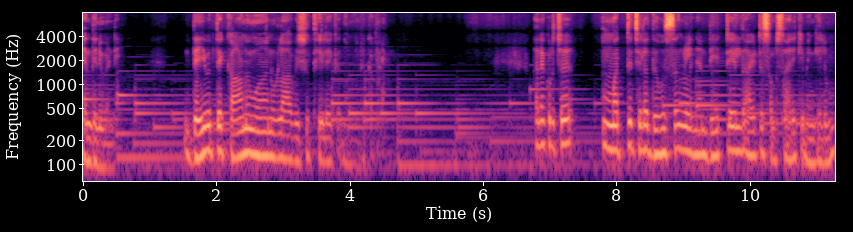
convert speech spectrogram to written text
എന്തിനു വേണ്ടി? ദൈവത്തെ കാണുവാനുള്ള ആ വിശുദ്ധിയിലേക്ക് നമ്മൾ ഒരുക്കപ്പെടണം. അതിനെക്കുറിച്ച് മറ്റ് ചില ദിവസങ്ങളിൽ ഞാൻ ഡീറ്റെയിൽഡ് ആയിട്ട് സംസാരിക്കുമെങ്കിലും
